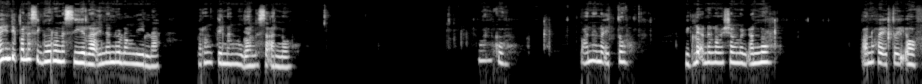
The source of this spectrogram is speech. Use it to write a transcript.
Ay, hindi pala siguro nasira. Inano lang nila. Parang tinanggal sa ano. Ewan ko. Paano na ito? Bigla na lang siyang nag-ano. Paano kaya ito i-off?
